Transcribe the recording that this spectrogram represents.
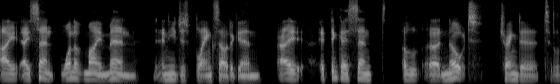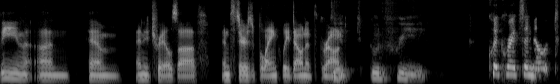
I I sent one of my men, and he just blanks out again. I I think I sent a, a note trying to to lean on him, and he trails off and stares blankly down at the ground. did Godfrey. Quick writes a note.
